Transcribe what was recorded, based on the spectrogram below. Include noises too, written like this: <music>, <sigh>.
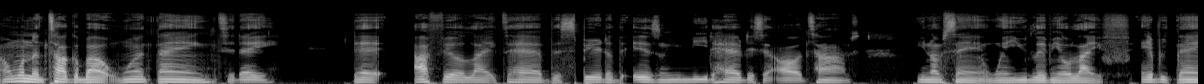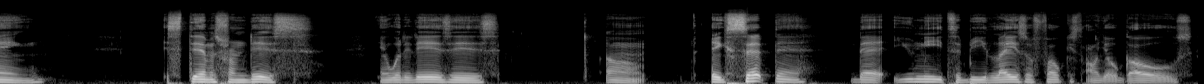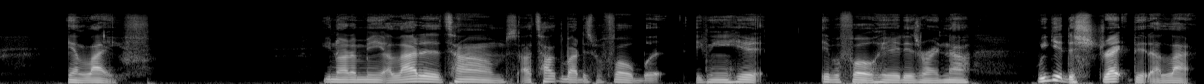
I want to talk about one thing today that I feel like to have the spirit of the ism, you need to have this at all times. You know what I'm saying? When you live in your life, everything stems from this. And what it is is um accepting that you need to be laser focused on your goals in life. You know what I mean? A lot of the times, I talked about this before, but if you didn't hear it before, here it is right now. We get distracted a lot.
